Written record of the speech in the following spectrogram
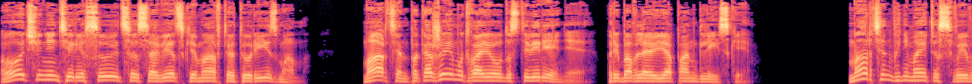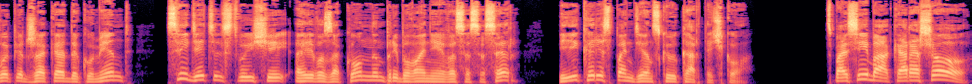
Очень интересуется советским автотуризмом. Мартин, покажи ему твое удостоверение. Прибавляю я по-английски. Мартин вынимает из своего пиджака документ, свидетельствующий о его законном пребывании в СССР и корреспондентскую карточку. «Спасибо, хорошо»,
